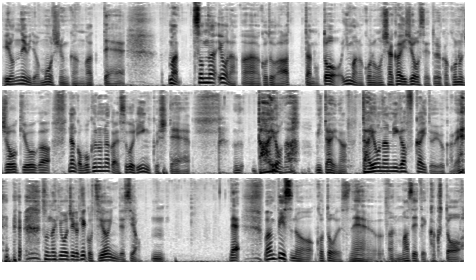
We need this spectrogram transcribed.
いろんな意味で思う瞬間があって、まあ、そんなようなことがあったのと、今のこの社会情勢というか、この状況が、なんか僕の中ですごいリンクして、だよなみたいな、だよなみが深いというかね そんな気持ちが結構強いんですよ。うん。で、ワンピースのことをですね、あの、混ぜて書くと、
